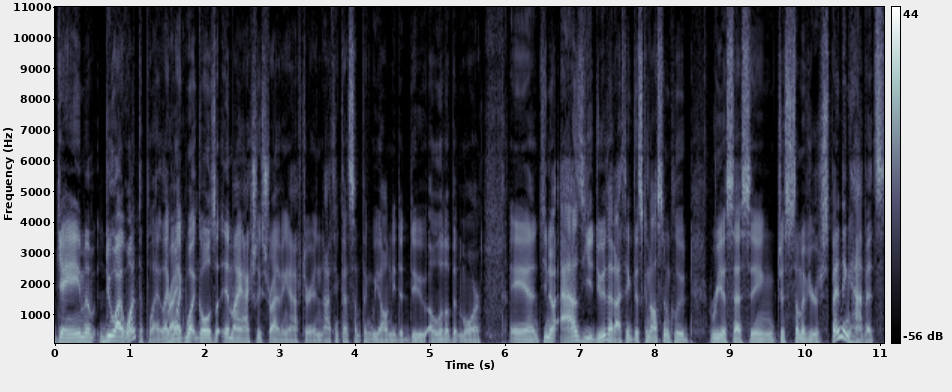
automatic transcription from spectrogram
game do I want to play? Like Right. like what goals am I actually striving after? And I think that's something we all need to do a little bit more. And you know, as you do that, I think this can also include reassessing just some of your spending habits.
